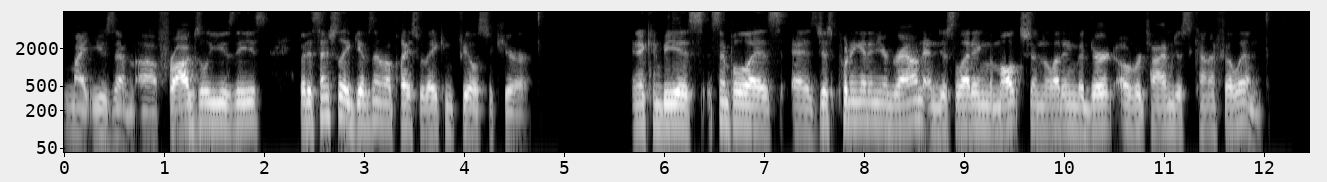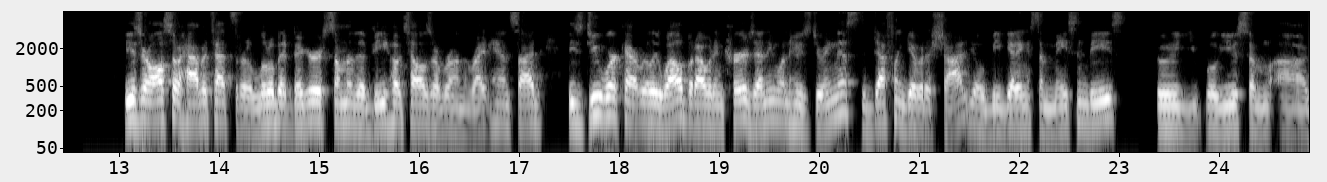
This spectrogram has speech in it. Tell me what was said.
might use them. Uh, frogs will use these, but essentially it gives them a place where they can feel secure. And it can be as simple as, as just putting it in your ground and just letting the mulch and letting the dirt over time just kind of fill in. These are also habitats that are a little bit bigger. Some of the bee hotels over on the right-hand side, these do work out really well, but I would encourage anyone who's doing this to definitely give it a shot. You'll be getting some mason bees who will use some, uh,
